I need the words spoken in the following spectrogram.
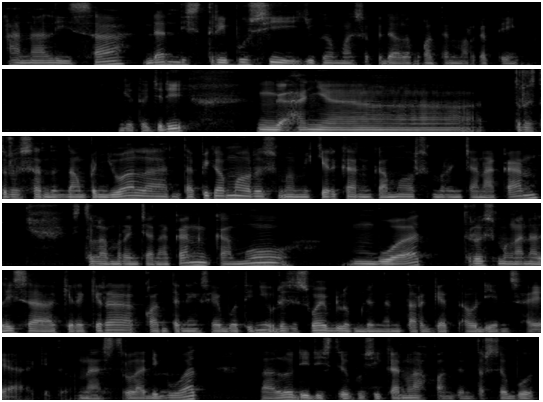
analisa, dan distribusi juga masuk ke dalam konten marketing. Gitu. Jadi nggak hanya terus-terusan tentang penjualan, tapi kamu harus memikirkan, kamu harus merencanakan. Setelah merencanakan, kamu membuat terus menganalisa kira-kira konten yang saya buat ini udah sesuai belum dengan target audiens saya gitu. Nah, setelah dibuat lalu didistribusikanlah konten tersebut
